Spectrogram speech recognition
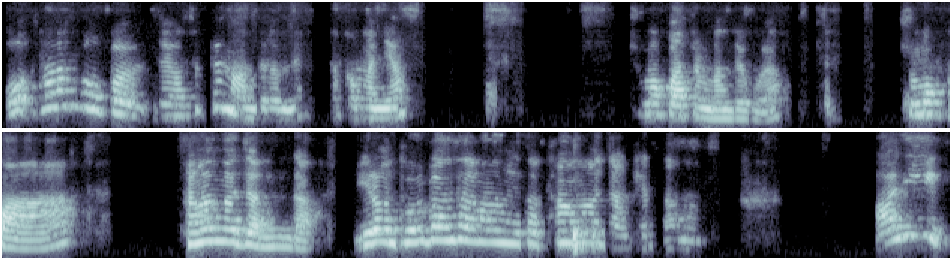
어, 사랑주먹밥 내가 스팸 안 들었네. 잠깐만요. 주먹밥 좀 만들고요. 주먹밥. 당황하지 않는다. 이런 돌발 상황에서 당황하지 않겠다. 는 아니,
